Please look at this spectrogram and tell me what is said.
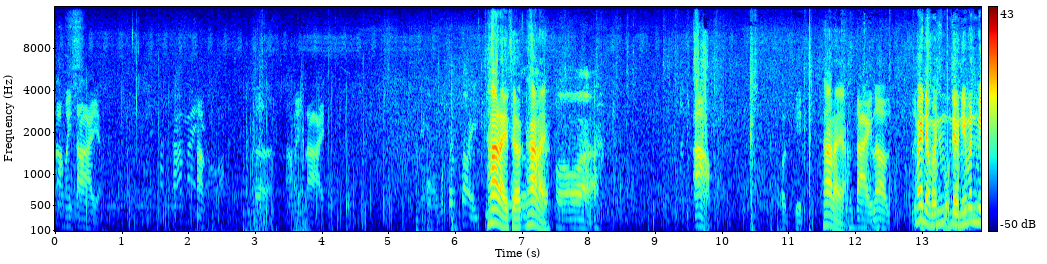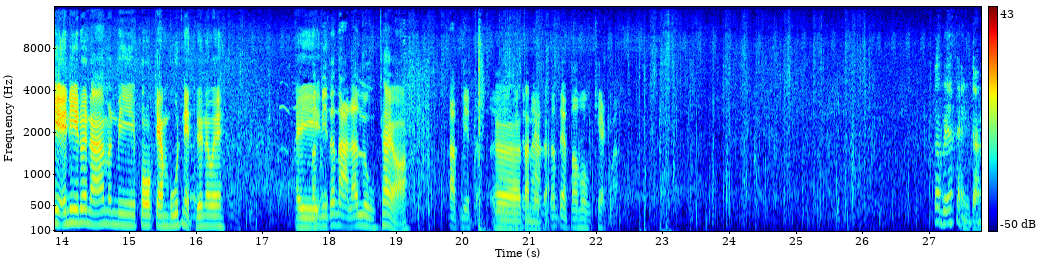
ถ้าไม่ตายอะครับเออถ้าไม่ตาย ท่าอะไรเซิร์กท่าอะไรพออะอ้าวกดผิดท่าอะไรอะมันตายอีกรอบไม่เดี๋ยวมันเดี๋ยวนี้มันมีไอ้นี่ด้วยนะ มันมีโปรแกรมบูตเน็ตด้วยนะเว้ยไอมันมีตั้งนานแล้วลุงใช่เหรอ ตัดเน็ตอะเออมีตัดเน็ตอะ ตั้งแต่ตอนผมแข่งแล้วก็เบสแข่งจัง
